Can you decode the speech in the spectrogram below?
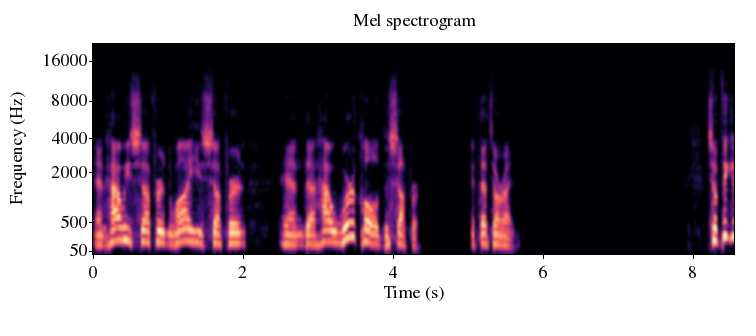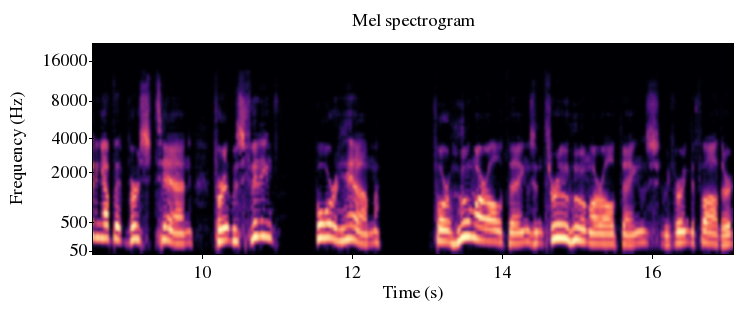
and how he suffered and why he suffered and uh, how we're called to suffer, if that's all right. So, picking up at verse 10, for it was fitting for him, for whom are all things, and through whom are all things, referring to Father,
